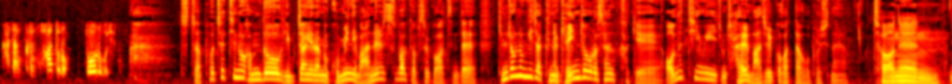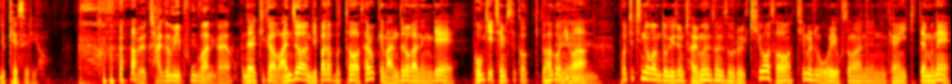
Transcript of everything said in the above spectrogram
가장 큰 화두로 떠오르고 있습니다. 진짜 포체티노 감독 입장이라면 고민이 많을 수밖에 없을 것 같은데 김정용 기자 그냥 개인적으로 생각하기에 어느 팀이 좀 잘 맞을 것 같다고 보시나요? 저는 뉴캐슬이요. 왜 자금이 풍부한가요? 네, 그러니까 완전 밑바닥부터 새롭게 만들어가는 게 보기에 재밌을 것 같기도 하거니와 음. 포치티노 감독이 좀 젊은 선수를 키워서 팀을 좀 오래 육성하는 경향이 있기 때문에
